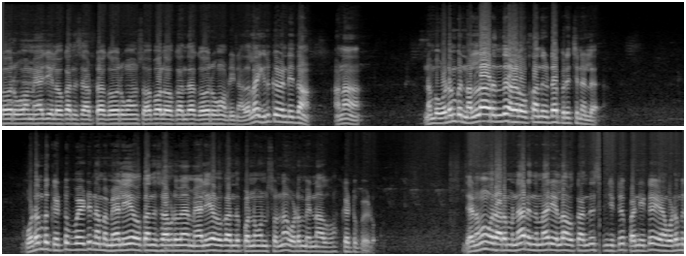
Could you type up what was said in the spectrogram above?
கௌரவம் மேஜையில் உட்காந்து சாப்பிட்டா கௌரவம் சோபாவில் உட்காந்தா கௌரவம் அப்படின்னு. அதெல்லாம் இருக்க வேண்டியது தான் ஆனால் நம்ம உடம்பு நல்லா இருந்து அதில் உட்காந்துக்கிட்டால் பிரச்சனை இல்லை. உடம்பு கெட்டு போயிட்டு நம்ம மேலேயே உட்காந்து சாப்பிடுவேன் மேலேயே உட்காந்து பண்ணுவோன்னு சொன்னால் உடம்பு என்ன ஆகும்? கெட்டு போயிடும். தினமும் ஒரு அரை மணி நேரம் இந்த மாதிரி எல்லாம் உட்காந்து செஞ்சுட்டு பண்ணிவிட்டு என் உடம்பு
